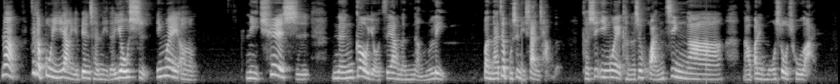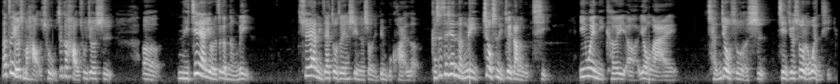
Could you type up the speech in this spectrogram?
那这个不一样也变成你的优势，因为呃，你确实能够有这样的能力。本来这不是你擅长的，可是因为可能是环境啊，然后把你磨塑出来。那这有什么好处？这个好处就是，呃，你既然有了这个能力，虽然你在做这件事情的时候你并不快乐。可是这些能力就是你最大的武器，因为你可以呃用来成就所有的事，解决所有的问题。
